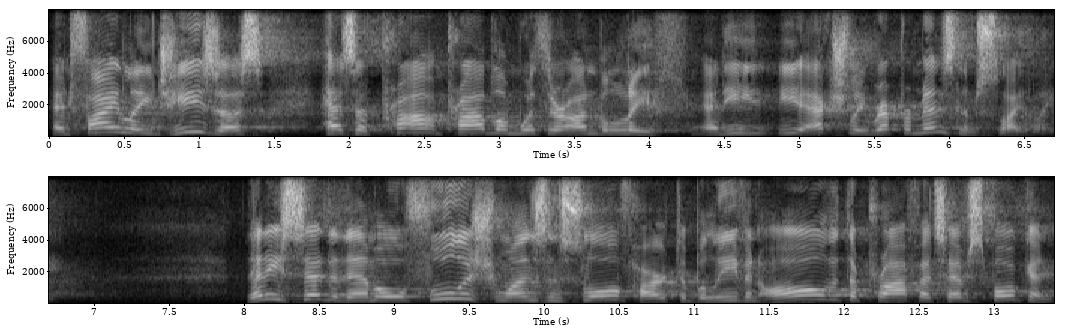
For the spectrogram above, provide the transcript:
And finally, Jesus has a pro- problem with their unbelief, and he, he actually reprimands them slightly. Then he said to them, O foolish ones and slow of heart to believe in all that the prophets have spoken.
